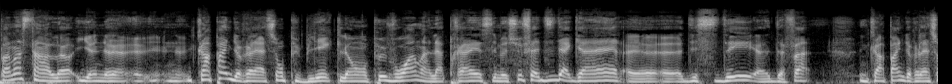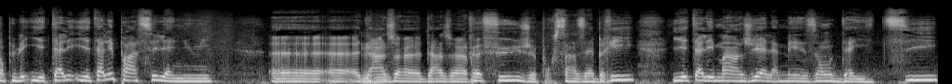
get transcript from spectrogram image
pendant ce temps-là, il y a une, campagne de relations publiques. Là, on peut voir dans la presse, M. Fadi Daguerre euh, euh, décidé euh, de faire une campagne de relations publiques. Il est allé, il est allé passer la nuit. Euh, euh, dans, Mhm. un, dans un refuge pour sans-abri. Il est allé manger à la maison d'Haïti.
